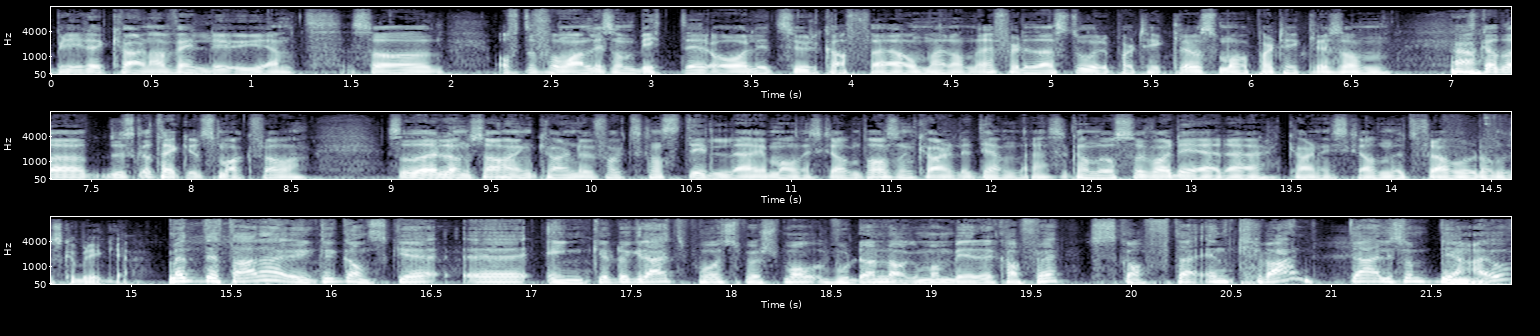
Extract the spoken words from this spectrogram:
blir det kverna veldig ujevnt. Så ofte får man litt sånn bitter og litt sur kaffe om hverandre, fordi det er store partikler og små partikler som Ja. skal da, du skal trekke ut smak fra. da. Så det lønner seg å ha en kvern du faktisk kan stille malingsgraden på, som kverner litt jevnere. Så kan du også variere kverningsgraden ut fra hvordan du skal brygge. Men dette her er jo egentlig ganske eh, enkelt og greit på et spørsmål hvordan lager man bedre kaffe. Skaff deg en kvern. Det er liksom, det er jo,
